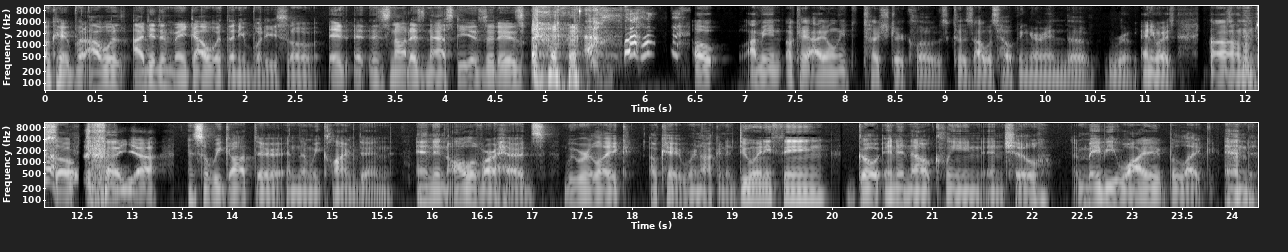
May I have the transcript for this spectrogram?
okay, but I was I didn't make out with anybody, so it, it it's not as nasty as it is. Oh, I mean, okay, I only touched her clothes because I was helping her in the room. Anyways, um, so yeah, and so we got there, and then we climbed in, and in all of our heads, we were like, okay, we're not gonna do anything. Go in and out, clean and chill. Maybe Wyatt, but like, and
